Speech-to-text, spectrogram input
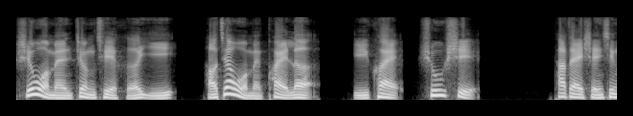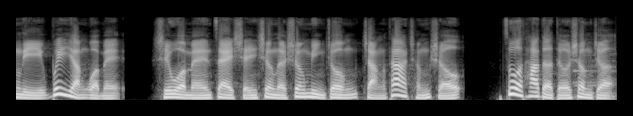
使我们正确合宜，好叫我们快乐、愉快、舒适。他在神性里喂养我们，使我们在神圣的生命中长大成熟，做他的得胜者，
